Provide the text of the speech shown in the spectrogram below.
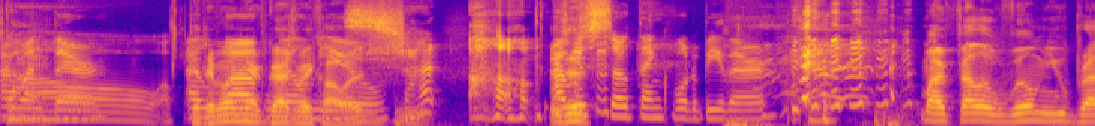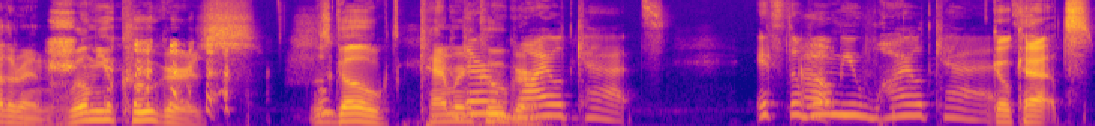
I went there. Oh, of I Did everyone here graduate Will college? Mew. Shut up. I was this- so thankful to be there. my fellow Wilmu brethren, Wilmu Cougars. Let's go, Cameron They're Cougar. Wildcats. It's the Oh. Wilmu Wildcats. Go cats.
